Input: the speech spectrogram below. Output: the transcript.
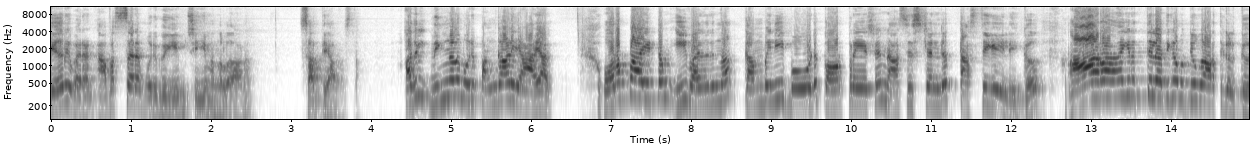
കയറി വരാൻ അവസരമൊരുങ്ങുകയും ചെയ്യുമെന്നുള്ളതാണ് സത്യാവസ്ഥ. അതിൽ നിങ്ങളും ഒരു പങ്കാളിയായാൽ ഉറപ്പായിട്ടും ഈ വരുന്ന കമ്പനി ബോർഡ് കോർപ്പറേഷൻ അസിസ്റ്റന്റ് തസ്തികയിലേക്ക് ആറായിരത്തിലധികം ഉദ്യോഗാർത്ഥികൾക്ക്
